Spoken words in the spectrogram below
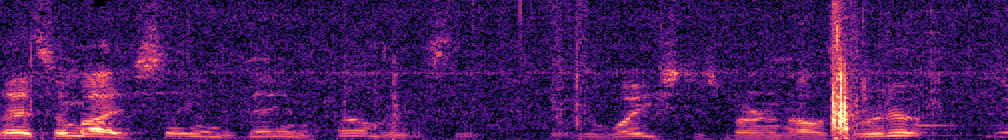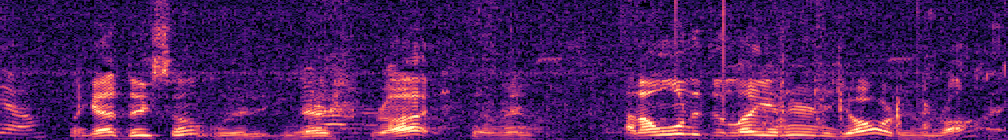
I had somebody saying today in the comments that, your waste is burning all the wood up. Yeah. I gotta do something with it, you know, Yeah. right? I mean, I don't want it to lay in here in the yard and rot.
